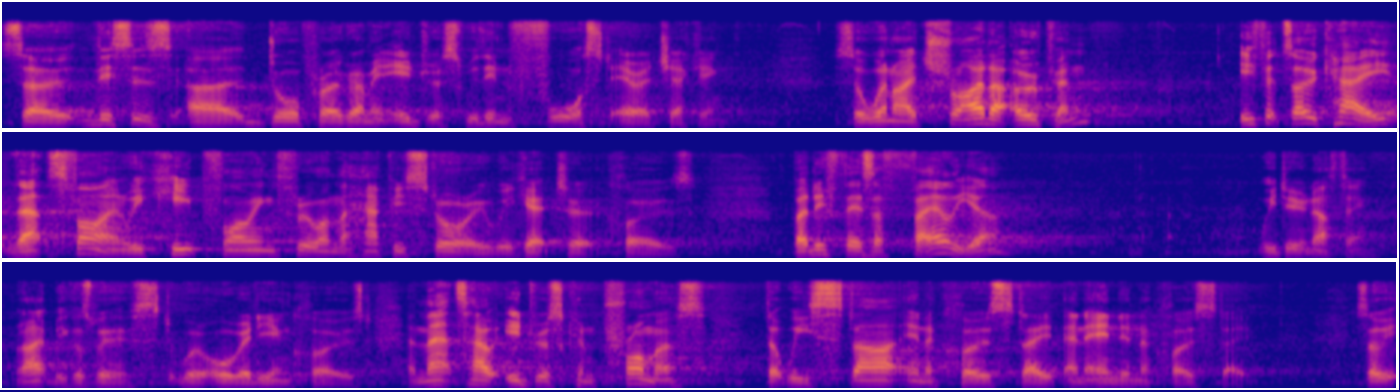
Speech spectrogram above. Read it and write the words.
So this is uh, door programming Idris with enforced error checking. So when I try to open, if it's okay, that's fine. We keep flowing through on the happy story. We get to close. But if there's a failure, we do nothing, right? Because we're, we're already enclosed. And that's how Idris can promise that we start in a closed state and end in a closed state. So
